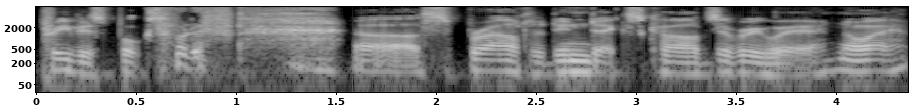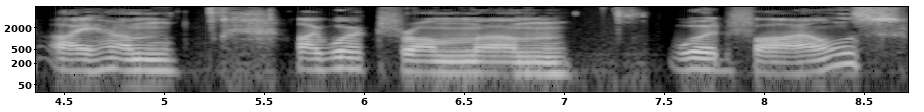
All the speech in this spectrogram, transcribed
previous books would have uh, sprouted index cards everywhere. No, I, I, um, I worked from um, Word files,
